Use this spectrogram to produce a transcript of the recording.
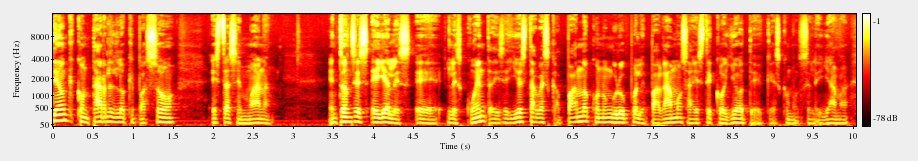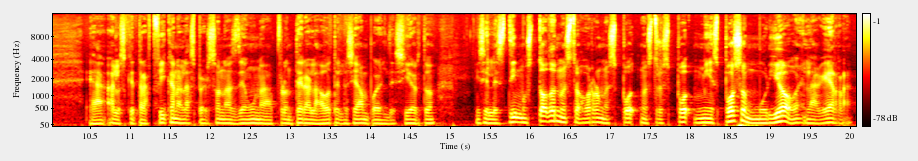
tengo que contarles lo que pasó esta semana. Entonces ella les, eh, les cuenta, dice, yo estaba escapando con un grupo, le pagamos a este coyote, que es como se le llama, eh, a, los que trafican a las personas de una frontera a la otra y los llevan por el desierto. Dice, les dimos todo nuestro ahorro, nuestro, mi esposo murió en la guerra.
